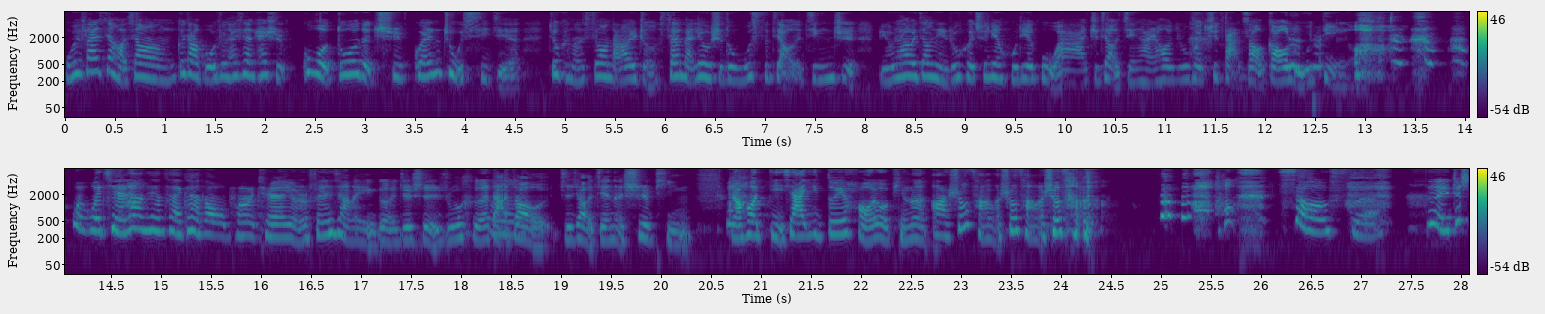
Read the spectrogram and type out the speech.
我会发现好像各大博主他现在开始过多的去关注细节，就可能希望达到一种三百六十度无死角的精致，比如他会教你如何去练蝴蝶骨啊、直角肩啊，然后如何去打造高颅顶哦。我我前两天才看到我朋友圈有人分享了一个就是如何打嗯造直角肩的视频，然后底下一堆好友评论啊，收藏了，收藏了，收藏了，笑死！对，就是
